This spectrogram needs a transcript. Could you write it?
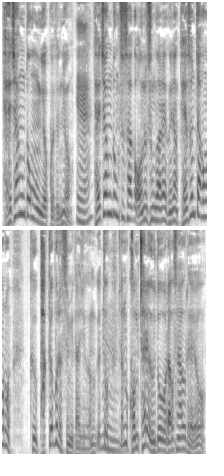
대장동이었거든요. 예. 대장동 수사가 어느 순간에 그냥 대선 자금으로 그 바뀌어 버렸습니다, 지금. 또 음. 저는 뭐 검찰의 의도라고 생각을 해요.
